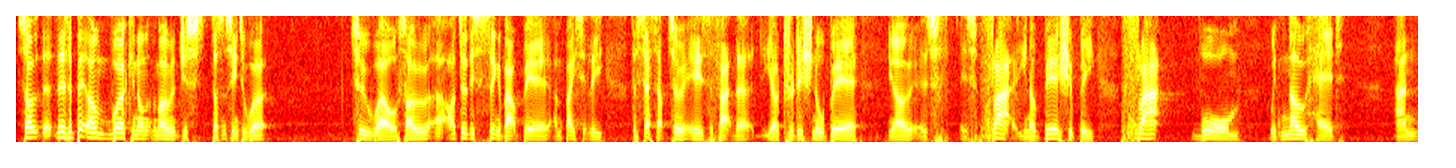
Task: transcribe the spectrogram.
so th- there's a bit I'm working on at the moment. Just doesn't seem to work too well. So uh, I'll do this thing about beer, and basically the setup to it is the fact that you know traditional beer, you know, it's is flat. You know, beer should be flat, warm, with no head, and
